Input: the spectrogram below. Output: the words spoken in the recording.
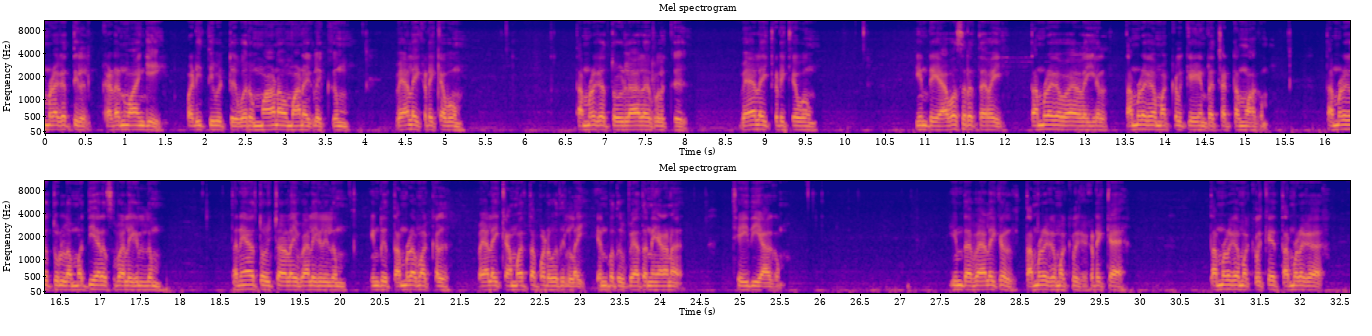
தமிழகத்தில் கடன் வாங்கி படித்துவிட்டு வரும் மாணவ மாணவிகளுக்கும் வேலை கிடைக்கவும் தமிழக தொழிலாளர்களுக்கு வேலை கிடைக்கவும் இன்றைய அவசர தேவை தமிழக வேலைகள் தமிழக மக்களுக்கு என்ற சட்டமாகும். தமிழகத்தில் உள்ள மத்திய அரசு வேலைகளிலும் தனியார் தொழிற்சாலை வேலைகளிலும் இன்று தமிழக மக்கள் வேலைக்கு அமர்த்தப்படுவதில்லை என்பது வேதனையான செய்தியாகும். இந்த வேலைகள் தமிழக மக்களுக்கு கிடைக்க தமிழக மக்களுக்கே தமிழக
